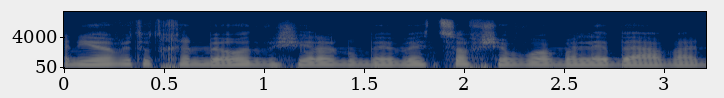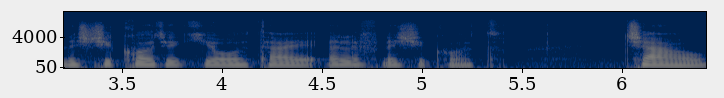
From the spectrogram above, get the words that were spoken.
אני אוהבת אתכן מאוד, ושיהיה לנו באמת סוף שבוע מלא באהבה. נשיקות יקירותיי, אלף נשיקות. צ'או.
